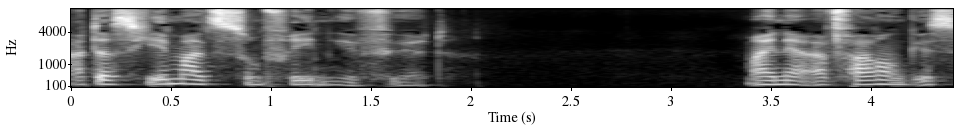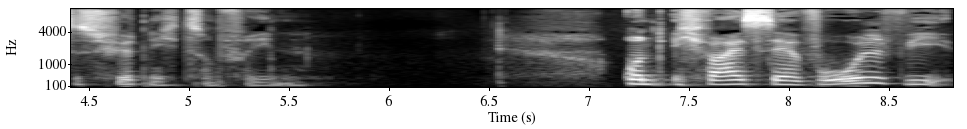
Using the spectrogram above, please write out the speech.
hat das jemals zum Frieden geführt? Meine Erfahrung ist, es führt nicht zum Frieden. Und ich weiß sehr wohl, wie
